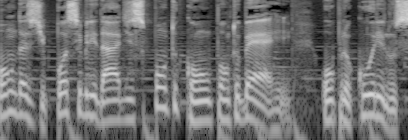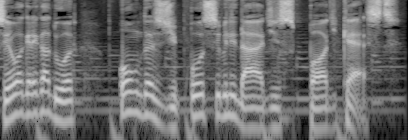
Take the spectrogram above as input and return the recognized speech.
ondasdepossibilidades.com.br ou procure no seu agregador Ondas de Possibilidades Podcast.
